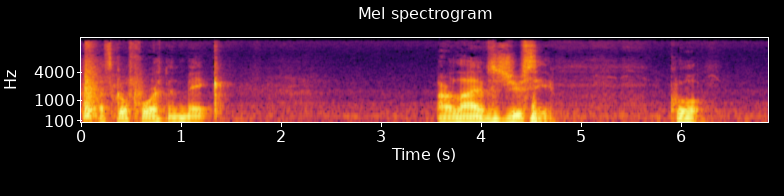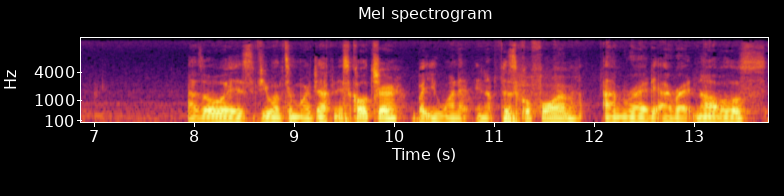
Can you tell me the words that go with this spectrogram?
let's go forth and make our lives juicy. Cool. As always, if you want some more Japanese culture, but you want it in a physical form, I'm writing. I write novels,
